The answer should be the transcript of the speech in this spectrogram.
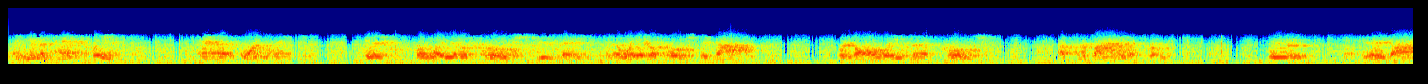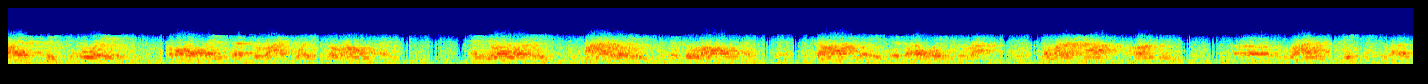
and you must have faith. And one thing is the way of approach to faith and the way of approach to God. There's always an approach a provider approach. The, the, God has the two ways of all things. That's the right way and the wrong way. And your way, my way, is the wrong way. God's way is always the right. No matter how un, uh, it seems to us,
